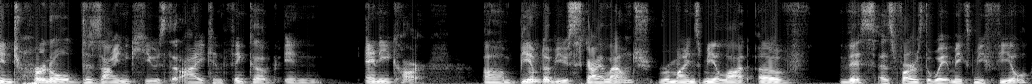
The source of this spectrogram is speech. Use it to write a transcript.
internal design cues that I can think of in any car. Um, BMW Sky Lounge reminds me a lot of this as far as the way it makes me feel,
